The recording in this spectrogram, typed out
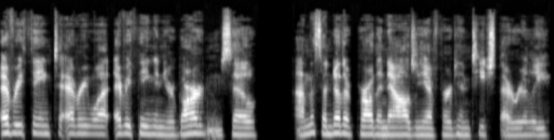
everything to everyone, everything in your garden. So um, that's another part of the analogy I've heard him teach that I really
